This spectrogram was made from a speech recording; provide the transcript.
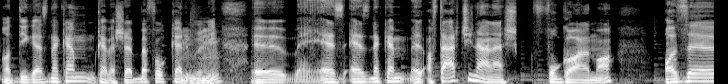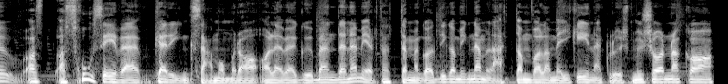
addig ez nekem kevesebbe fog kerülni. Uh-huh. Ez, ez nekem, a sztárcsinálás fogalma, az, az, az 20 éve kering számomra a levegőben, de nem értettem meg addig, amíg nem láttam valamelyik éneklős műsornak a,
